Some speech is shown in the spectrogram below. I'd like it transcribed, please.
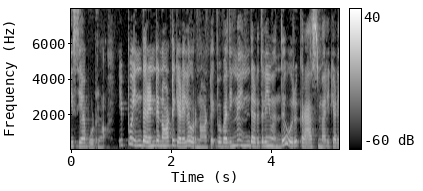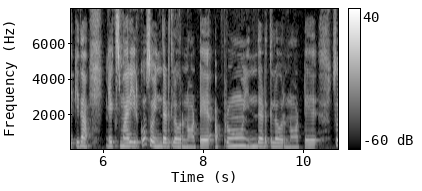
ஈஸியாக போட்டுடலாம். இப்போ இந்த ரெண்டு நாட்டுக்கு இடையில ஒரு நாட்டு இப்போ பார்த்திங்கன்னா இந்த இடத்துலையும் வந்து ஒரு கிராஸ் மாதிரி கிடைக்குதா? எக்ஸ் மாதிரி இருக்கும். ஸோ இந்த இடத்துல ஒரு நாட்டு அப்புறம் இந்த இடத்துல ஒரு நாட்டு ஸோ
